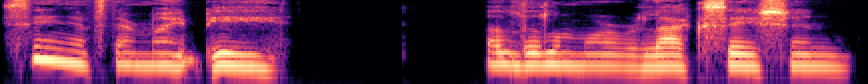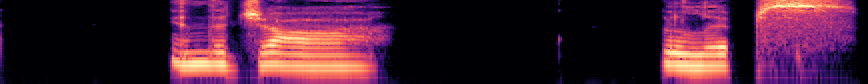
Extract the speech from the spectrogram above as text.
Seeing if there might be a little more relaxation in the jaw, the lips.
